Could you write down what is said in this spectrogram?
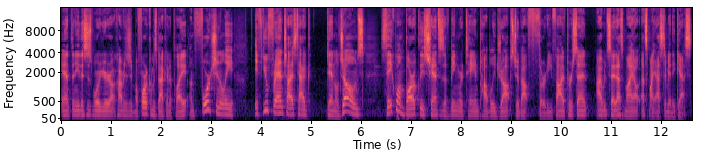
Anthony, this is where your conversation before comes back into play. Unfortunately, if you franchise tag Daniel Jones, Saquon Barkley's chances of being retained probably drops to about 35%. I would say that's my that's my estimated guess.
